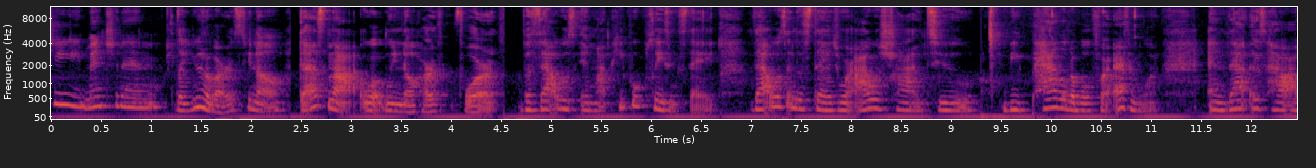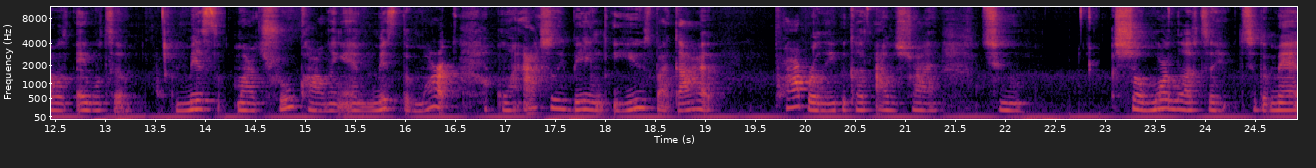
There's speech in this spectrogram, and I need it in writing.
she mentioning the universe? You know, that's not what we know her for. But that was in my people pleasing stage. That was in the stage where I was trying to be palatable for everyone. And that is how I was able to miss my true calling and miss the mark on actually being used by God properly because I was trying to show more love to to the man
